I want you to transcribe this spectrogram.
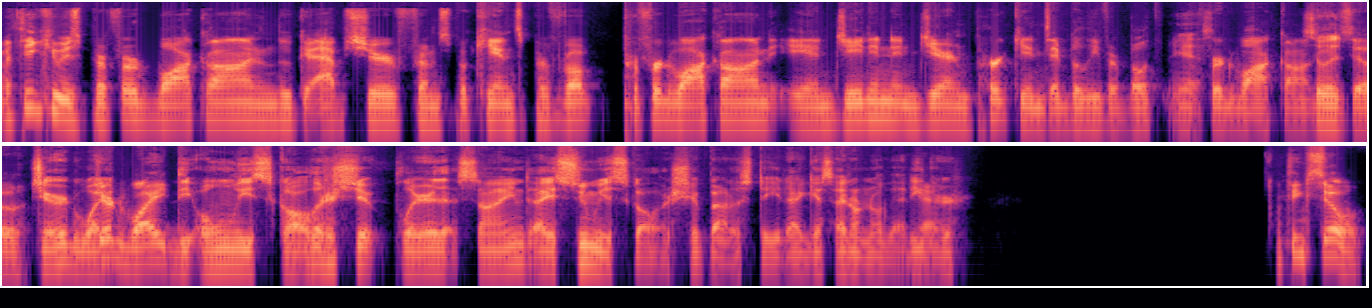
I think he was preferred walk on. Luke Absher from Spokane's prefer- preferred walk on, and Jaden and Jaron Perkins, I believe, are both Yes. preferred walk on. So it's so Jared White, Jared White. the only scholarship player that signed. I assume he's scholarship out of state. I guess I don't know that Yeah. either. I think so.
